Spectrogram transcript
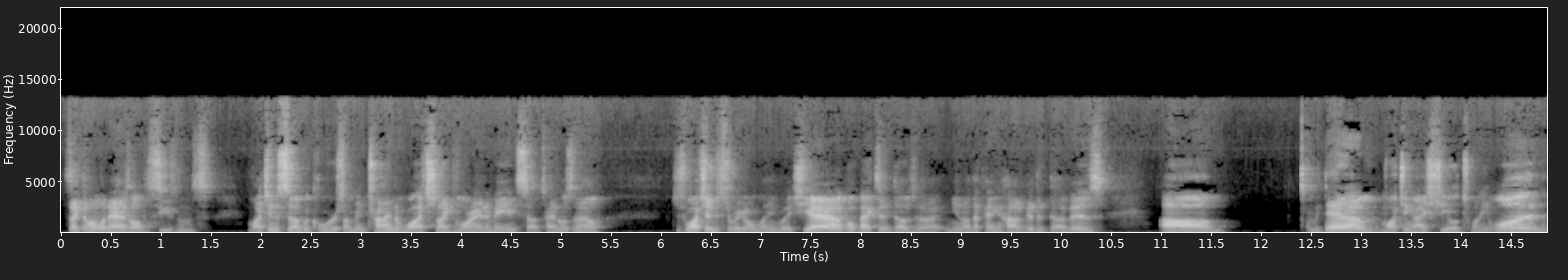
it's like the only one that has all the seasons. I'm watching the sub, of course. I've been trying to watch like more anime and subtitles now. Just watching just original language. Yeah, I'll go back to the dubs, uh, you know, depending how good the dub is. Um, with that, I'm watching Eyeshield 21.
